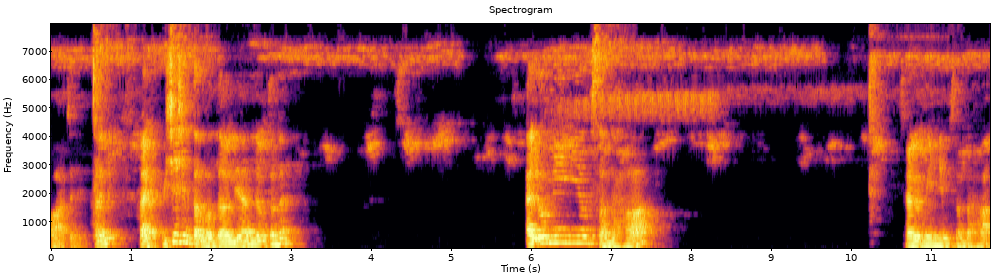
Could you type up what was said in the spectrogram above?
පාචනය. හරිද? හරි විශේෂයෙන් තරුවක් දාලා ලියන්න උතන ඇලුමිනියම් සඳහා ඇලුමිනියම් සඳහා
